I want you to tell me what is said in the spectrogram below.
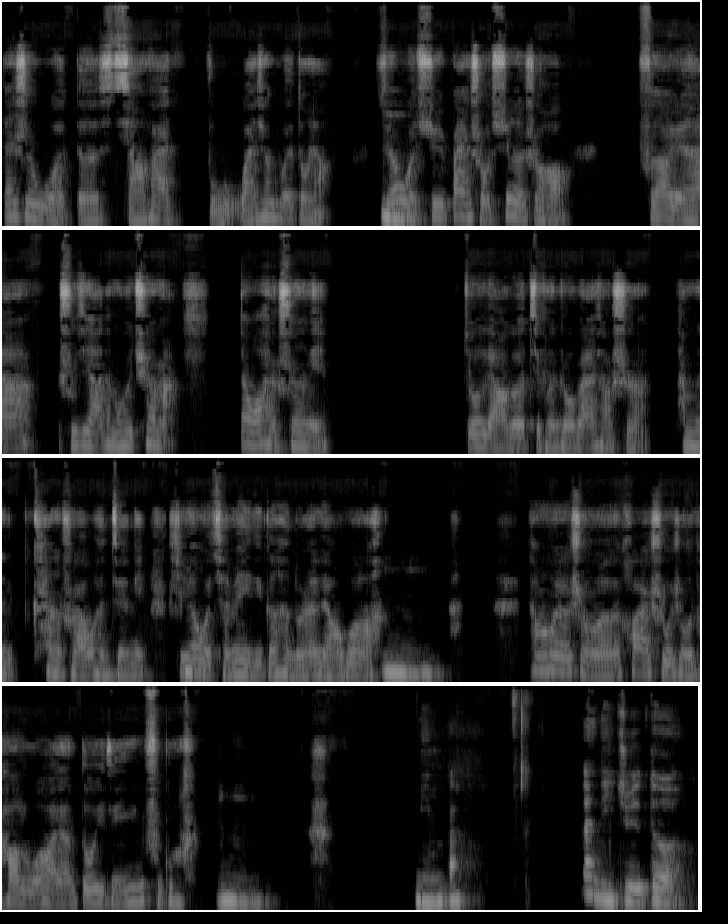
但是我的想法不完全不会动摇。虽然我嗯去办手续的时候，辅导员啊、书记啊他们会劝嘛，但我很顺利，就聊个几分钟、半个小时，他们看得出来我很坚定，是因为我前面已经跟很多人聊过了，嗯 他们会有什么话术、什么套路，我好像都已经应付过了。嗯，明白。那你觉得，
